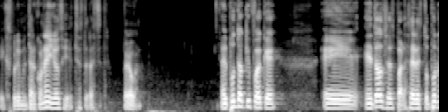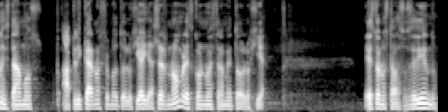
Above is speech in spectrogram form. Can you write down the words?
experimentar con ellos y etcétera, etcétera. Pero bueno, el punto aquí fue que eh, entonces para hacer esto pues necesitamos aplicar nuestra metodología y hacer nombres con nuestra metodología. Esto no estaba sucediendo.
